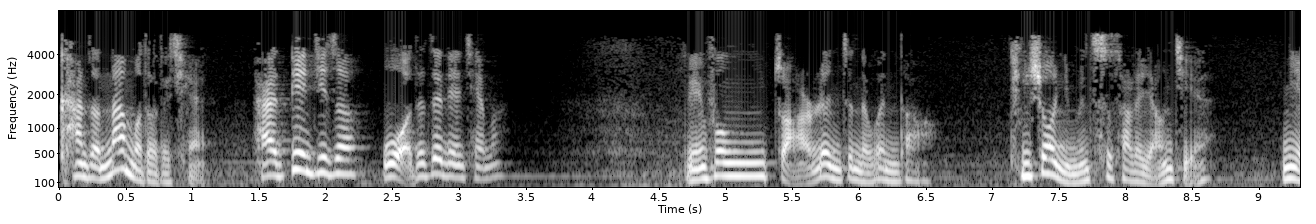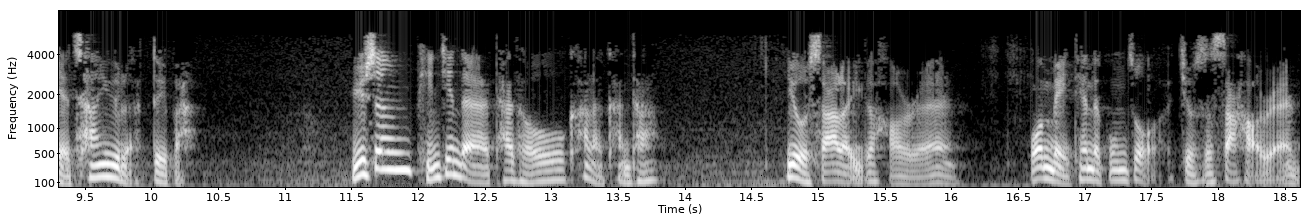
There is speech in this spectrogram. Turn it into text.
看着那么多的钱，还惦记着我的这点钱吗？林峰转而认真的问道：“听说你们刺杀了杨杰，你也参与了，对吧？”余生平静的抬头看了看他，又杀了一个好人。我每天的工作就是杀好人。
